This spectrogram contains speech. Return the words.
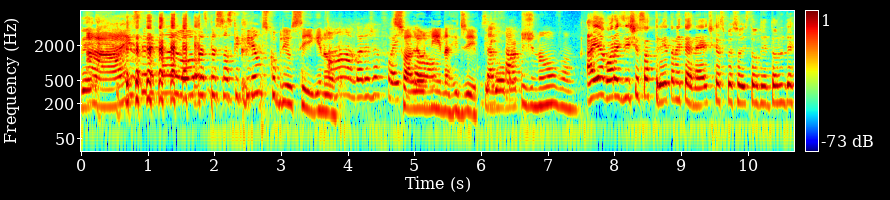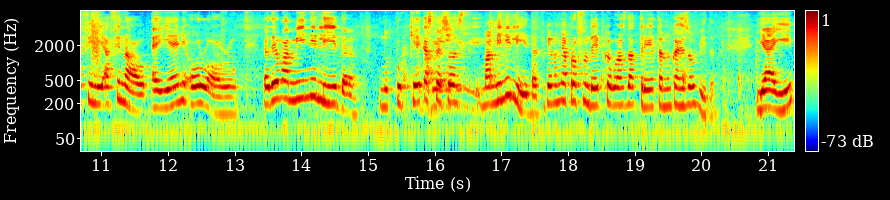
Be- Ai, você declarou para as pessoas que queriam descobrir o signo. Ah, agora já foi. Sua que leonina ridícula. Já Pingou. De novo. Aí agora existe essa treta na internet que as pessoas estão tentando definir, afinal, é Iene ou Laurel? Eu dei uma mini lida no porquê que as pessoas. Uma mini lida, porque eu não me aprofundei porque eu gosto da treta nunca resolvida. E aí,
